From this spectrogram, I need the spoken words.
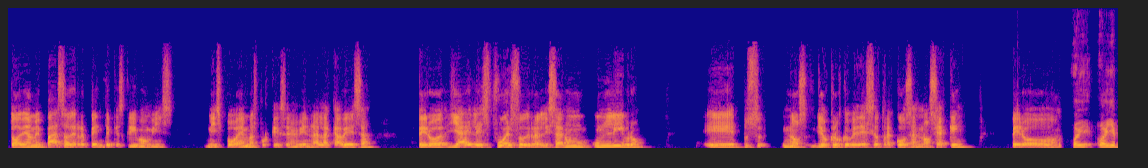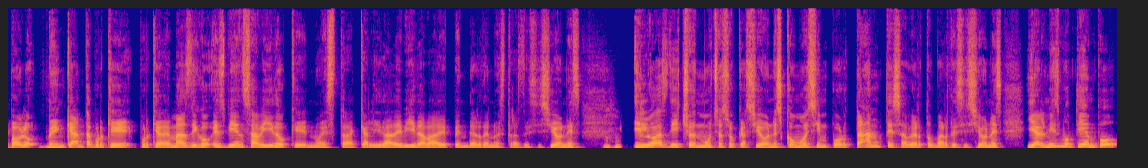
Todavía me pasa de repente que escribo mis, mis poemas porque se me vienen a la cabeza, pero ya el esfuerzo de realizar un, un libro, eh, pues no, yo creo que obedece a otra cosa, no sé a qué, Pero. Oye, oye, Pablo, me encanta porque, porque además digo, es bien sabido que nuestra calidad de vida va a depender de nuestras decisiones. Y lo has dicho en muchas ocasiones, cómo es importante saber tomar decisiones. Y al mismo tiempo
